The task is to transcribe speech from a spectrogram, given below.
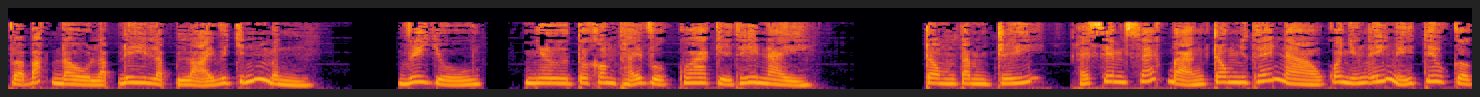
và bắt đầu lặp đi lặp lại với chính mình. Ví dụ như tôi không thể vượt qua kỳ thi này. Trong tâm trí, hãy xem xét bạn trông như thế nào qua những ý nghĩ tiêu cực.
